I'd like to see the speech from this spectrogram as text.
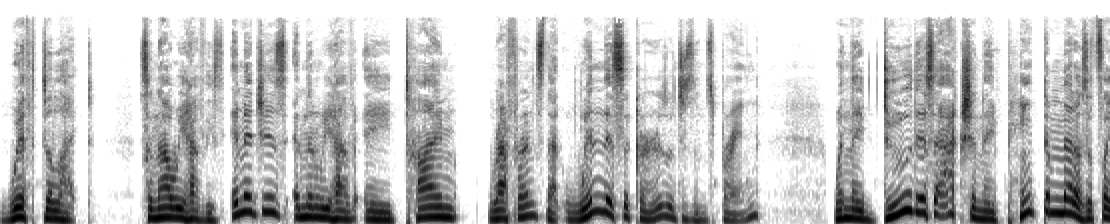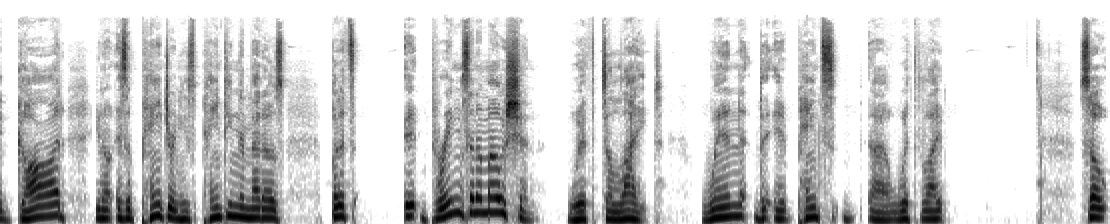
with delight. So now we have these images, and then we have a time reference that when this occurs, which is in spring, when they do this action, they paint the meadows. It's like God, you know, is a painter and he's painting the meadows, but it's it brings an emotion with delight when the, it paints uh, with delight. So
